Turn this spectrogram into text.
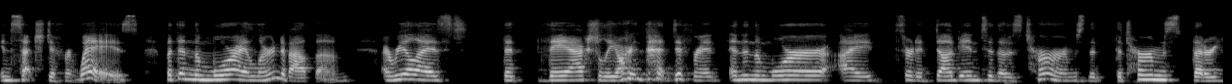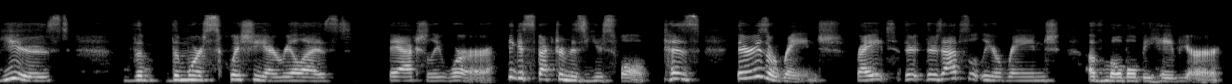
in such different ways. But then the more I learned about them, I realized that they actually aren't that different. And then the more I sort of dug into those terms, the, the terms that are used, the the more squishy I realized they actually were. I think a spectrum is useful because there is a range, right? There, there's absolutely a range of mobile behavior,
